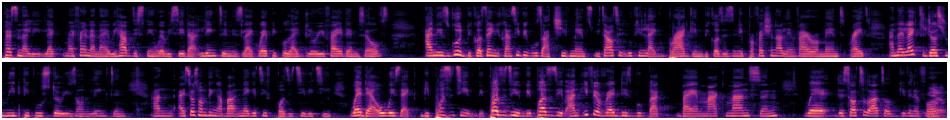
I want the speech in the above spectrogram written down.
personally, like my friend and I, we have this thing where we say that LinkedIn is like where people like glorify themselves. And it's good because then you can see people's achievements without it looking like bragging because it's in a professional environment, right? And I like to just read people's stories on LinkedIn. And I saw something about negative positivity where they're always like, be positive, be positive, be positive. And if you've read this book back by Mark Manson, where the subtle art of giving a fuck.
